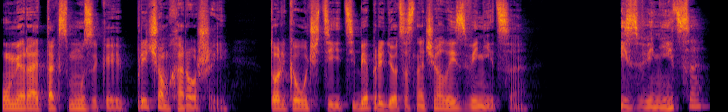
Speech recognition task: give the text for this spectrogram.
Умирать так с музыкой, причем хорошей. Только учти, тебе придется сначала извиниться». «Извиниться?»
